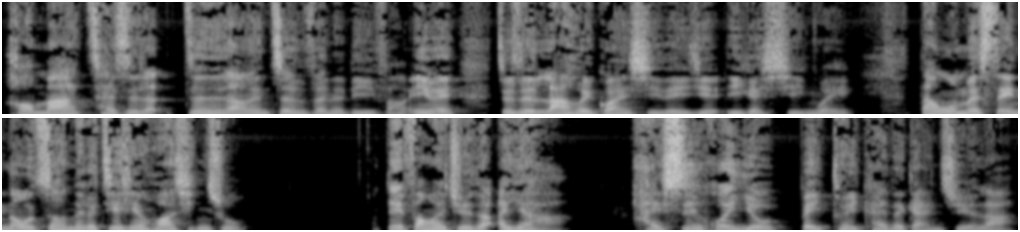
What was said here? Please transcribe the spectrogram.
好吗？才是真正让人振奋的地方，因为这是拉回关系的一件一个行为。当我们 say no 之后，那个界限划清楚，对方会觉得，哎呀，还是会有被推开的感觉啦。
